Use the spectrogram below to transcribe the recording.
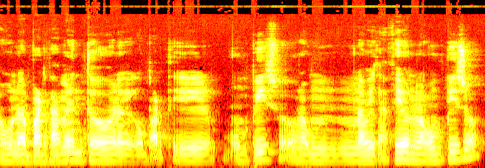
algún apartamento en el que compartir un piso, o sea, un- una habitación en algún piso.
